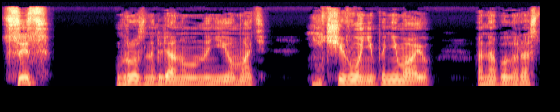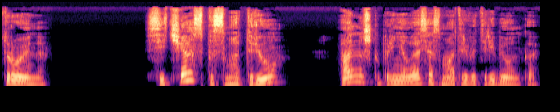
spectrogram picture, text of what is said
«Цыц!» — грозно глянула на нее мать. «Ничего не понимаю». Она была расстроена. «Сейчас посмотрю». Аннушка принялась осматривать ребенка.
